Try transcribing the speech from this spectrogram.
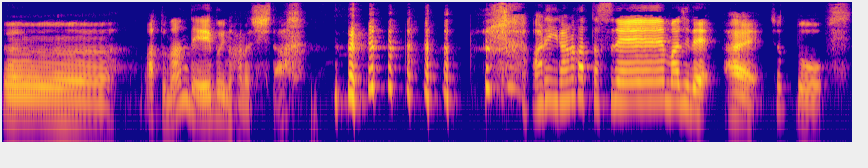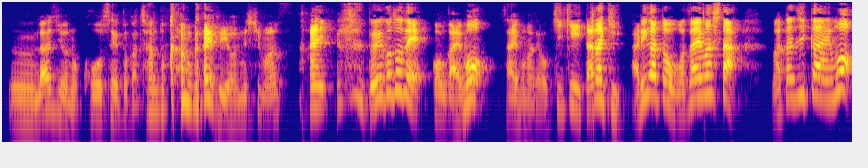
うーん。あとなんで AV の話した？あれいらなかったっすね。マジで。はい。ちょっと、うん、ラジオの構成とかちゃんと考えるようにします。はい。ということで、今回も最後までお聞きいただきありがとうございました。また次回も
